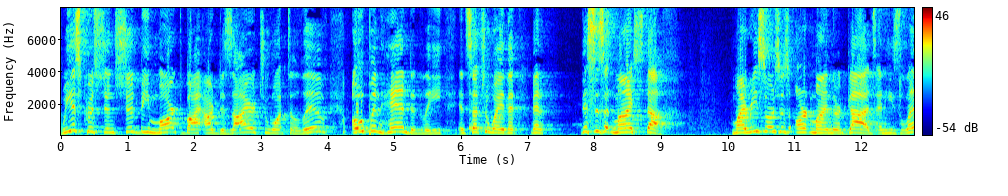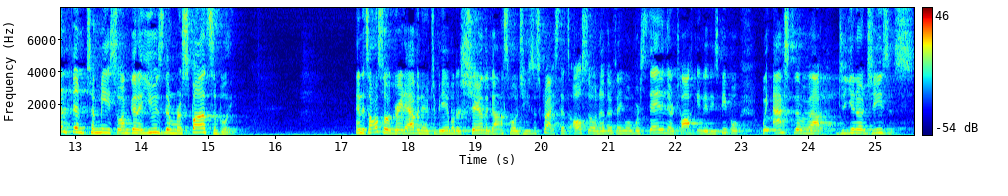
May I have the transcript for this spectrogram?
We as Christians should be marked by our desire to want to live open handedly in such a way that, man, this isn't my stuff. My resources aren't mine, they're God's, and He's lent them to me, so I'm going to use them responsibly. And it's also a great avenue to be able to share the gospel of Jesus Christ. That's also another thing when we're standing there talking to these people, we ask them about, do you know Jesus?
